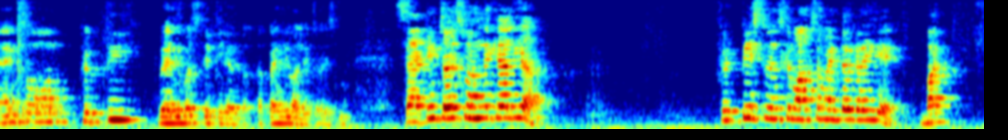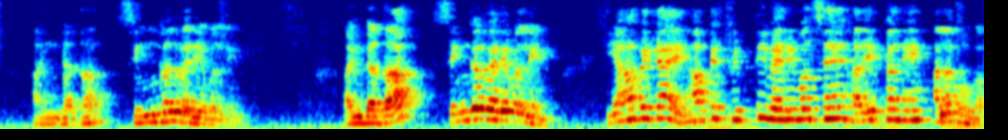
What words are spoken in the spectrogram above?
and so on fifty variables declare करता पहली वाली चॉइस में सेकंड चॉइस में हमने क्या लिया 50 स्टूडेंट्स के मार्क्स हम एंटर करेंगे but under the single variable name under the single variable name यहां पे क्या है यहां पे 50 वेरिएबल्स हैं हर एक का नेम अलग होगा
